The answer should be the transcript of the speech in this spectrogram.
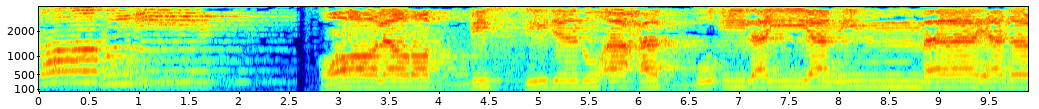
الصاغرين قال رب السجن أحب إلي مما يدعونني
